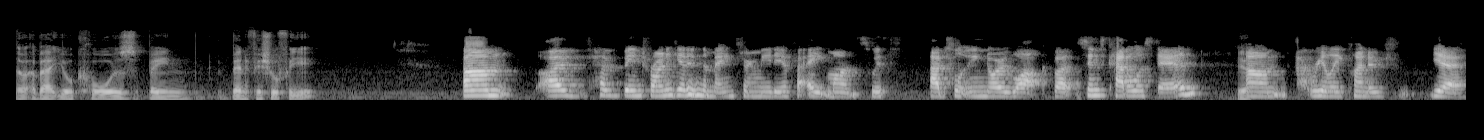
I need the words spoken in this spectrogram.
about your cause been beneficial for you? Um, I have been trying to get in the mainstream media for eight months with absolutely no luck. But since Catalyst aired, yep. um, that really kind of yeah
